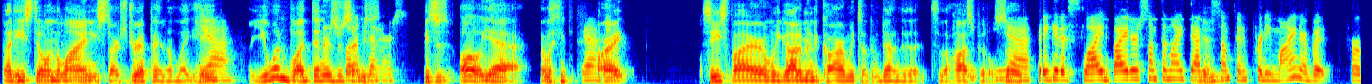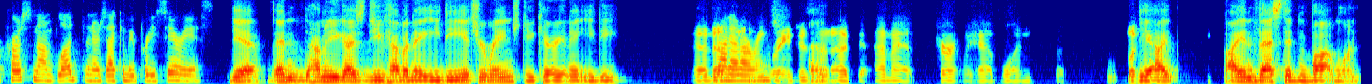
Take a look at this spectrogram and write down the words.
but he's still in the line. He starts dripping. I'm like, hey, Yeah. are you on blood thinners or Blood something? He says, thinners. he says, oh yeah. I'm like, Yeah. all right, ceasefire. And we got him in the car and we took him down to the, to the hospital. So Yeah, if they get a slide bite or something like that, it's Mhm. something pretty minor, but for a person on blood thinners, that can be pretty serious. yeah. And how many of you guys, do you have an AED at your range? Do you carry an AED? Uh, Not at our range. Ranges Uh, that I, I'm at currently have one. But looking- Yeah, I I invested and bought one.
